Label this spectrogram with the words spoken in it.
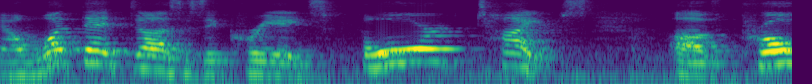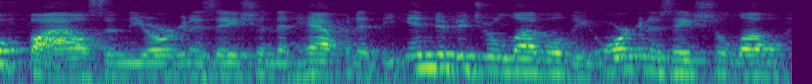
Now, what that does is it creates four types of profiles in the organization that happen at the individual level, the organizational level,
